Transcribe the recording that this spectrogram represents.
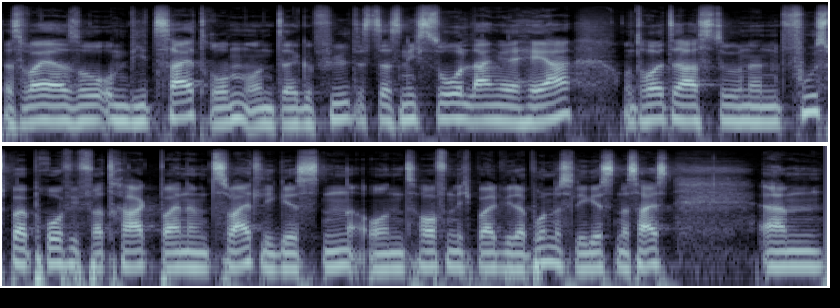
Das war ja so um die Zeit rum und äh, gefühlt ist das nicht so lange her. Und heute hast du einen Fußballprofi-Vertrag bei einem Zweitligisten und hoffentlich bald wieder Bundesligisten. Das heißt, ähm,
